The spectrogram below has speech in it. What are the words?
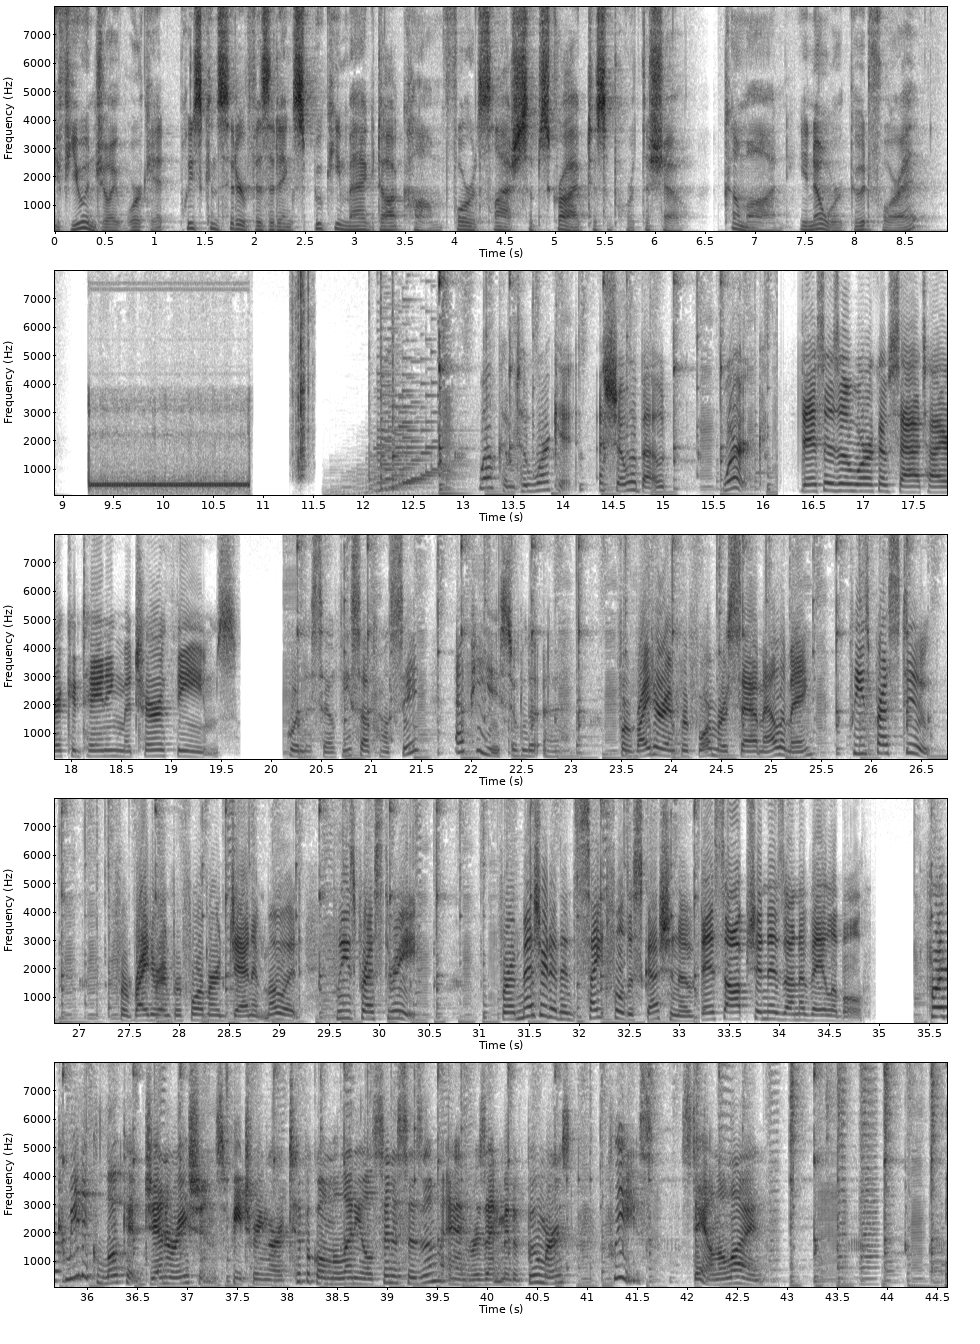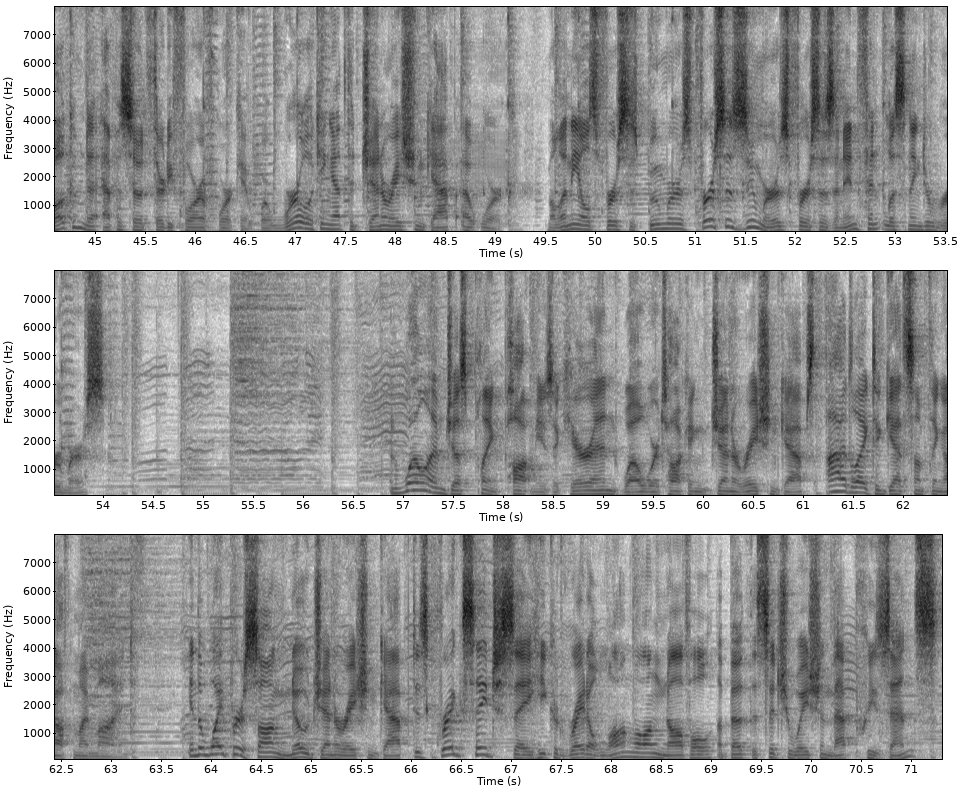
If you enjoy Work It, please consider visiting spookymag.com forward slash subscribe to support the show. Come on, you know we're good for it. Welcome to Work It, a show about work. This is a work of satire containing mature themes. Pour le service en français, appuyez sur le 1. For writer and performer Sam Alamang, please press 2. For writer and performer Janet Mowat, please press 3. For a measured and insightful discussion of this option is unavailable. For a comedic look at generations featuring our typical millennial cynicism and resentment of boomers, please stay on the line. Welcome to episode 34 of Work It, where we're looking at the generation gap at work. Millennials versus boomers versus zoomers versus an infant listening to rumors. And while I'm just playing pop music here, and while we're talking generation gaps, I'd like to get something off my mind. In the Wipers song No Generation Gap, does Greg Sage say he could write a long, long novel about the situation that presents?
